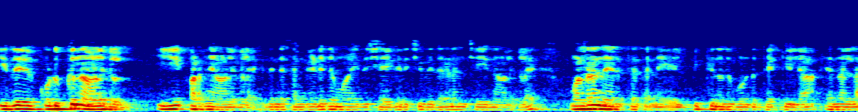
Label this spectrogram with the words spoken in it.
ഇത് കൊടുക്കുന്ന ആളുകൾ ഈ പറഞ്ഞ ആളുകളെ ഇതിന്റെ സംഘടിതമായി ഇത് ശേഖരിച്ച് വിതരണം ചെയ്യുന്ന ആളുകളെ വളരെ നേരത്തെ തന്നെ ഏൽപ്പിക്കുന്നത് കൊണ്ട് തെറ്റില്ല എന്നല്ല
